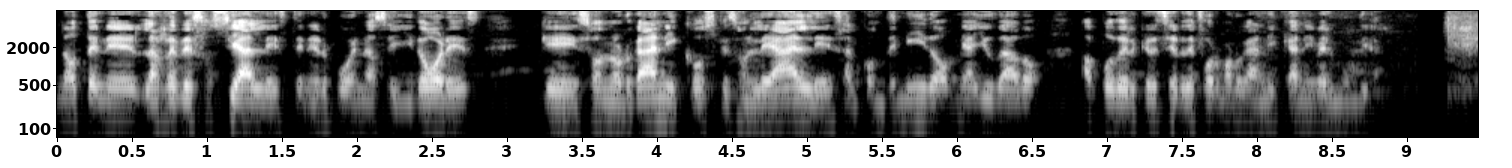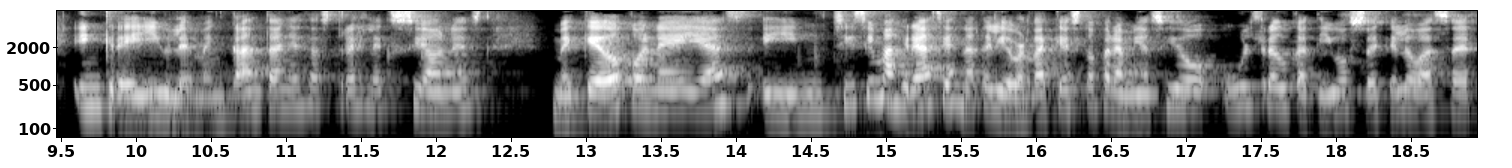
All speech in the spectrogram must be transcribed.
no tener las redes sociales, tener buenos seguidores, que son orgánicos, que son leales al contenido, me ha ayudado a poder crecer de forma orgánica a nivel mundial. Increíble, me encantan esas tres lecciones Me quedo con ellas y muchísimas gracias Natalie, de verdad que esto para mí ha sido ultra educativo, sé que lo va a ser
